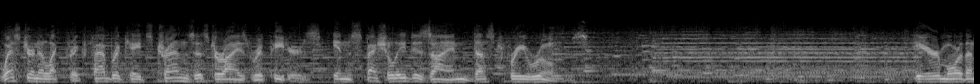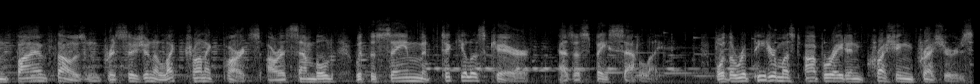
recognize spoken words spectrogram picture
Western Electric fabricates transistorized repeaters in specially designed dust-free rooms. Here, more than 5,000 precision electronic parts are assembled with the same meticulous care as a space satellite. For the repeater must operate in crushing pressures,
